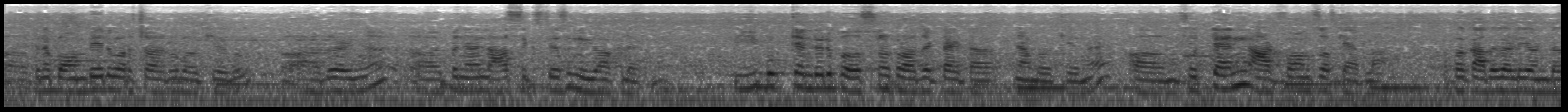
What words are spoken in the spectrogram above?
Uh, പിന്നെ ബോംബെയിൽ കുറച്ച് ആളുകൾ വർക്ക് ചെയ്തു. Uh, അത് കഴിഞ്ഞ് ഇപ്പം ഞാൻ ലാസ്റ്റ് സിക്സ് ഇയേഴ്സ് ന്യൂയോർക്കിലായിരുന്നു ഈ ബുക്ക് എന്റെ ഒരു പേഴ്സണൽ പ്രോജക്റ്റ് ആയിട്ടാണ് ഞാൻ വർക്ക് ചെയ്യുന്നത്. So ten art forms of Kerala അപ്പോൾ കഥകളിയുണ്ട്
